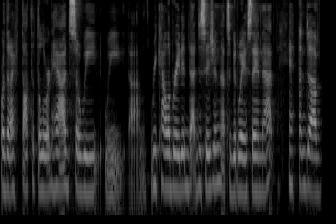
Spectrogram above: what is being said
or that I thought that the Lord had. So we we um, recalibrated that decision. That's a good way of saying that. And um,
